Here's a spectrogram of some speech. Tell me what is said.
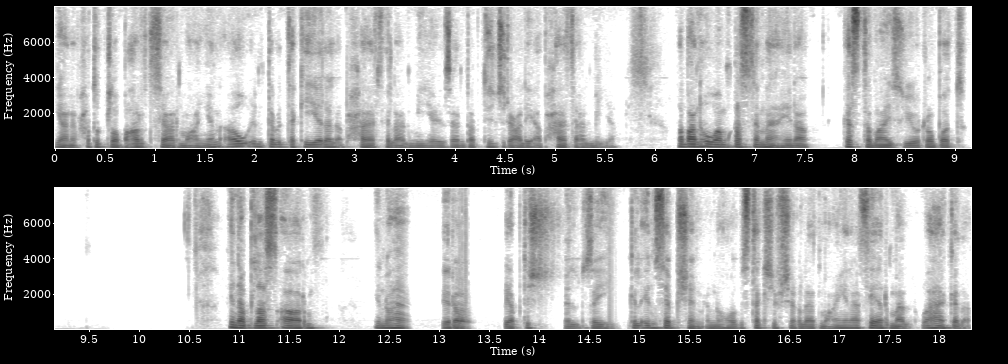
يعني حتطلب عرض سعر معين أو أنت بدك إياه للأبحاث العلمية إذا أنت بتجري عليه أبحاث علمية. طبعا هو مقسمها هنا customize your robot هنا plus arm إنه هاي بتشتغل زي كال inspection إنه هو بيستكشف شغلات معينة thermal وهكذا.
